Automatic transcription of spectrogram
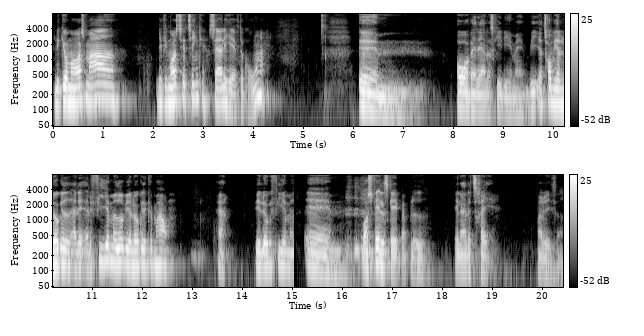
Men det gjorde mig også meget, det fik mig også til at tænke, særligt her efter corona, øhm, over hvad det er, der skete i EMA. Vi, jeg tror, vi har lukket, er det, er det fire møder, vi har lukket i København? Ja, vi har lukket fire møder. Øhm, vores fællesskab er blevet, eller er det tre, Marie? Så? Nej,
